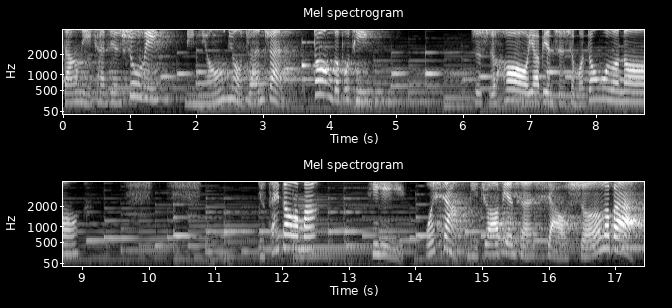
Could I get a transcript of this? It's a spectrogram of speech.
当你看见树林，你扭扭转转，动个不停。这时候要变成什么动物了呢？有猜到了吗？嘿嘿，我想你就要变成小蛇了吧。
